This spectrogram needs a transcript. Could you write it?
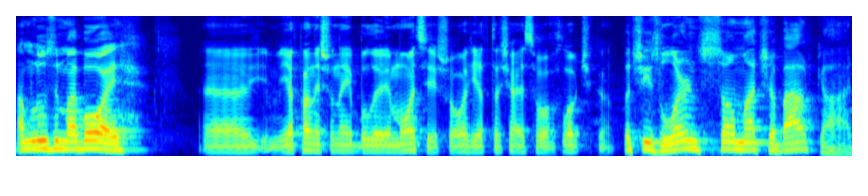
I'm losing my boy. Е, Я впевнений, що в неї були емоції, що «О, я втрачаю свого хлопчика. But she's learned so much about God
